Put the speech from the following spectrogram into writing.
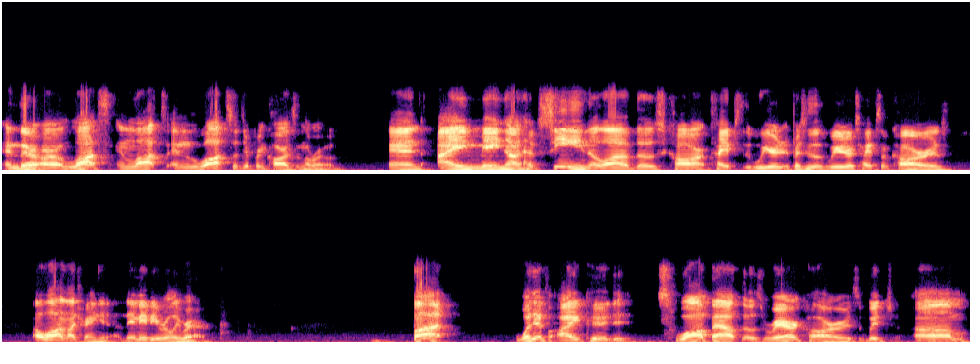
And there are lots and lots and lots of different cars on the road, and I may not have seen a lot of those car types, weird, especially those weirder types of cars, a lot in my training. They may be really rare. But what if I could swap out those rare cars, which um,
